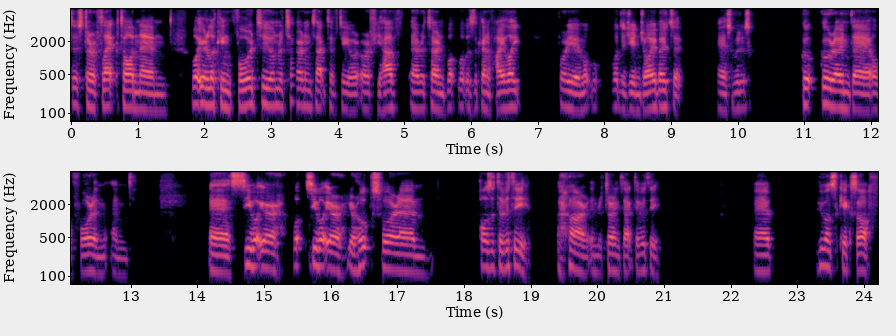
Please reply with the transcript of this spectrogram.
just to reflect on um, what you're looking forward to on returning to activity, or, or if you have uh, returned, what, what was the kind of highlight for you, and what, what did you enjoy about it? Uh, so we'll just go go around uh, all four and and uh, see what your what see what your your hopes for um, positivity are in returning to activity. Uh, who wants to kick us off?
